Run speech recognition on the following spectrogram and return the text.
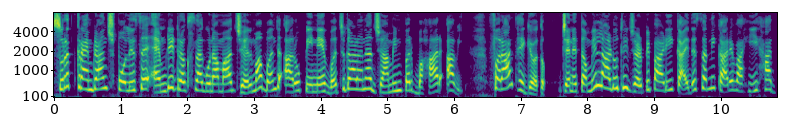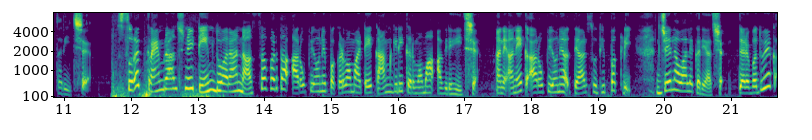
સુરત ક્રાઇમ બ્રાન્ચ પોલીસે એમડી ડ્રગ્સના ગુનામાં જેલમાં બંધ આરોપીને વચગાળાના જામીન પર બહાર આવી ફરાર થઈ ગયો હતો, જેને તમિલનાડુથી ઝડપી પાડી કાયદેસરની કાર્યવાહી હાથ ધરી છે. સુરત ક્રાઇમ બ્રાન્ચની ટીમ દ્વારા નાસ્તા ફરતા આરોપીઓને પકડવા માટે કામગીરી કરવામાં આવી રહી છે અને અનેક આરોપીઓને અત્યાર સુધી પકડી જેલ હવાલે કર્યા છે. ત્યારે વધુ એક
